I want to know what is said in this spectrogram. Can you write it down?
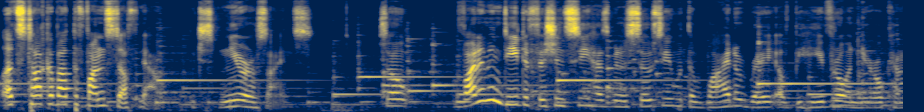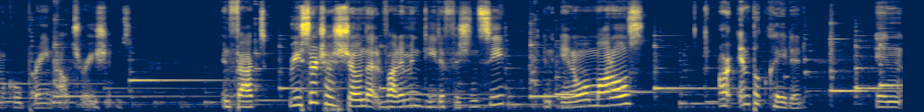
Let's talk about the fun stuff now, which is neuroscience. So, vitamin D deficiency has been associated with a wide array of behavioral and neurochemical brain alterations. In fact, research has shown that vitamin D deficiency in animal models are implicated in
